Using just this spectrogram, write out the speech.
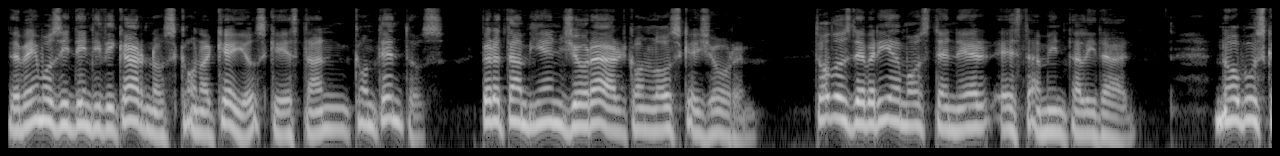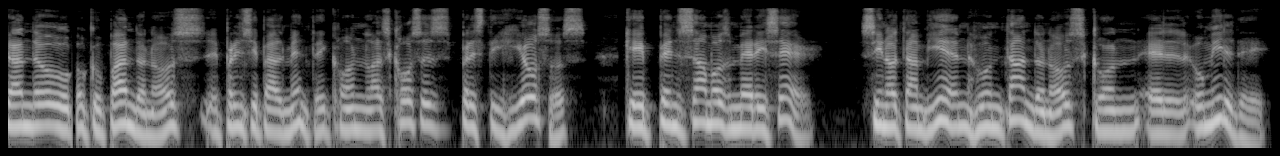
Debemos identificarnos con aquellos que están contentos, pero también llorar con los que lloran. Todos deberíamos tener esta mentalidad no buscando ocupándonos eh, principalmente con las cosas prestigiosas que pensamos merecer, sino también juntándonos con el humilde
